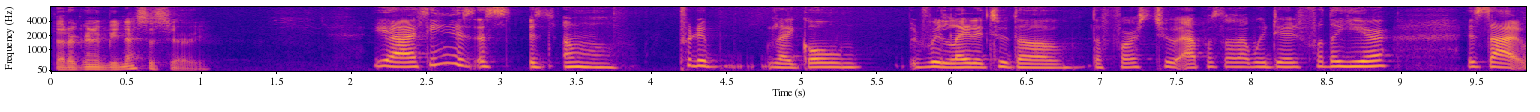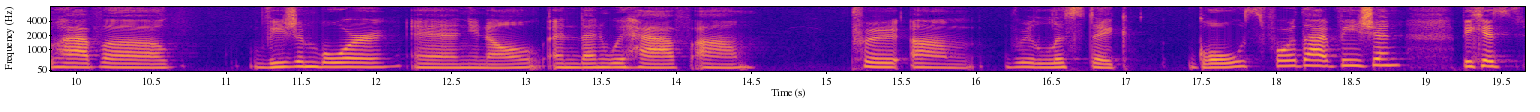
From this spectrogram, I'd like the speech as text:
that are going to be necessary. Yeah, I think it's it's, it's um pretty like go related to the the first two episodes that we did for the year is that we have a vision board and you know and then we have um, pre, um, realistic goals for that vision because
